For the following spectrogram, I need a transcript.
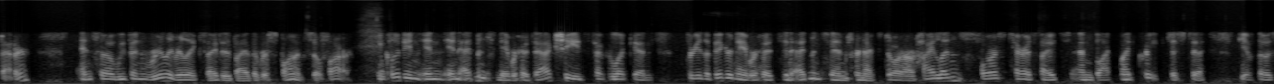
better. And so we've been really, really excited by the response so far, including in, in Edmonton neighborhoods. I actually took a look at three of the bigger neighborhoods in Edmonton for Nextdoor are Highlands, Forest Terrace Heights, and Blackmud Creek, just to give those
